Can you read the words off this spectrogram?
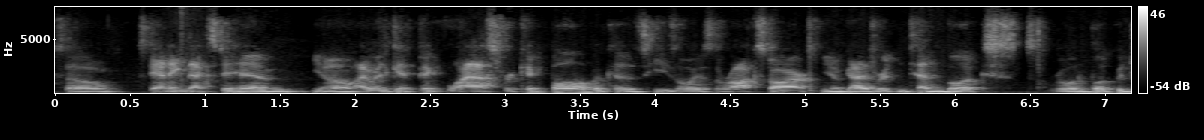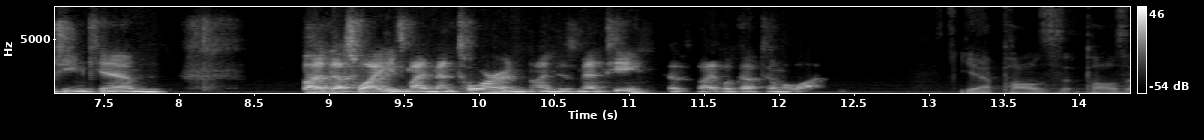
So standing next to him, you know, I always get picked last for kickball because he's always the rock star. You know, guy's written ten books, wrote a book with Gene Kim, but that's why he's my mentor and I'm his mentee because I look up to him a lot. Yeah, Paul's Paul's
